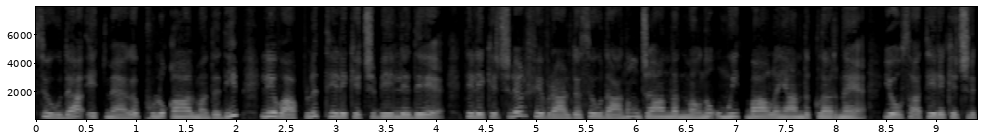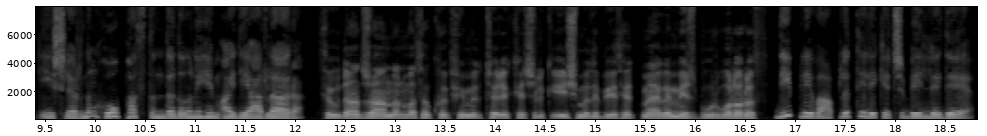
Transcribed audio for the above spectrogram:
söwda etmäge puly galmady diýip, lebaply telekeçi belledi. Telekeçiler fewralda söwdanyň janlanmagyna umyt baglaýandyklaryny, ýogsa telekeçilik işleriniň howp astyndadygyny hem aýdýarlar. Söwda janlanmasa, köpimiz telekeçilik işimizi bes etmäge mejbur bolarys. Diýip, lebaply telekeçi belledi.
